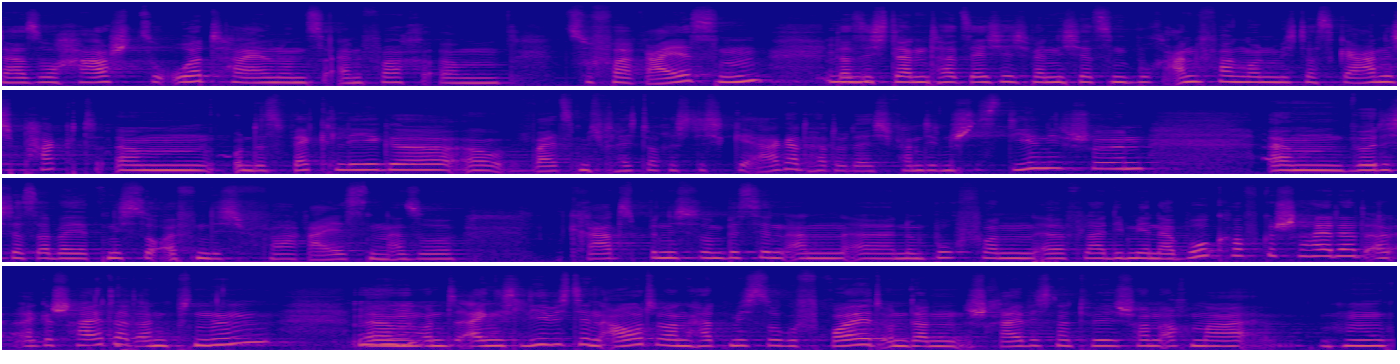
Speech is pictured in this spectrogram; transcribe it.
da so harsch zu urteilen und es einfach ähm, zu verreißen, mhm. dass ich dann tatsächlich, wenn ich jetzt ein Buch anfange und mich das gar nicht packt ähm, und es weglege, äh, weil es mich vielleicht auch richtig geärgert hat oder ich fand den Stil nicht schön, ähm, würde ich das aber jetzt nicht so öffentlich verreißen. Also gerade bin ich so ein bisschen an äh, einem Buch von äh, Wladimir Nabokov gescheitert, äh, gescheitert an Pnin. Mhm. Ähm, und eigentlich liebe ich den Autor und hat mich so gefreut. Und dann schreibe ich natürlich schon auch mal, hm,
